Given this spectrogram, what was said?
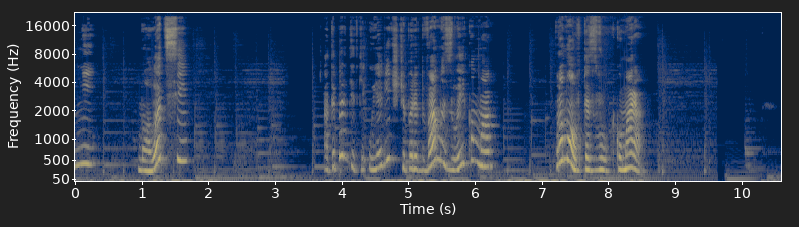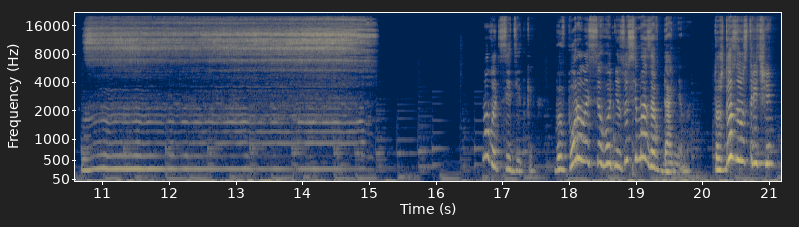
Ні. Молодці. А тепер, дітки, уявіть, що перед вами злий комар. Промовте звук комара. Молодці, дітки. Ви впорались сьогодні з усіма завданнями. Тож до зустрічі!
